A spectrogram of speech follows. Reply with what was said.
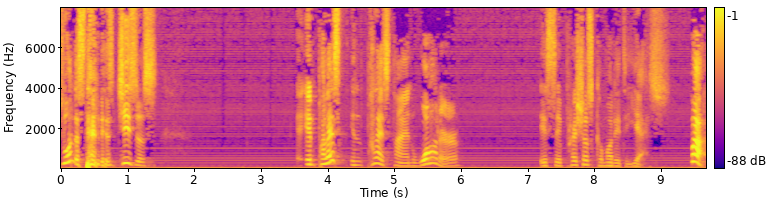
to understand this, Jesus, in, in Palestine, water is a precious commodity, yes. But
